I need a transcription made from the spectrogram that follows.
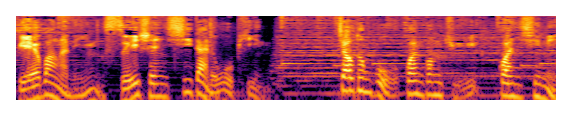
别忘了您随身携带的物品。交通部观光局关心您。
